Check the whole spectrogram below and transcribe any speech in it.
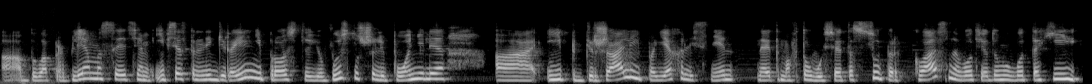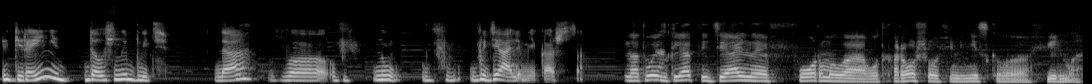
а, была проблема с этим, и все остальные героини просто ее выслушали, поняли, а, и поддержали, и поехали с ней на этом автобусе. Это супер классно, вот я думаю, вот такие героини должны быть, да, в, в ну, в, в идеале, мне кажется. На твой взгляд, идеальная формула вот хорошего феминистского фильма?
